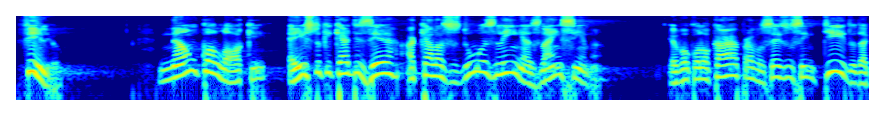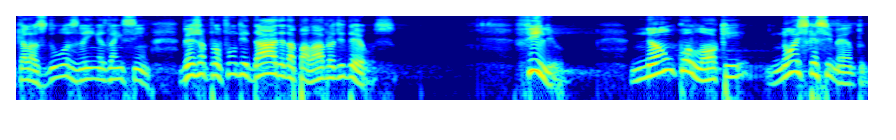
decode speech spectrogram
Filho, não coloque, é isto que quer dizer aquelas duas linhas lá em cima. Eu vou colocar para vocês o sentido daquelas duas linhas lá em cima. Veja a profundidade da palavra de Deus. Filho, não coloque no esquecimento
